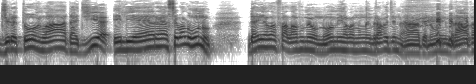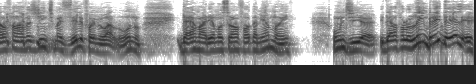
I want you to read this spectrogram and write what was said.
diretor lá da Dia, ele era seu aluno. Daí ela falava o meu nome e ela não lembrava de nada, não lembrava. Ela falava, gente, mas ele foi meu aluno. Daí a Maria mostrou uma foto da minha mãe. Um dia. E daí ela falou, lembrei dele.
